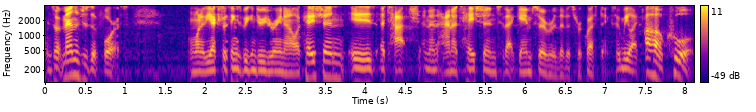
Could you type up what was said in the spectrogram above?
And so it manages it for us. And one of the extra things we can do during allocation is attach an, an annotation to that game server that it's requesting. So we be like, oh, cool.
